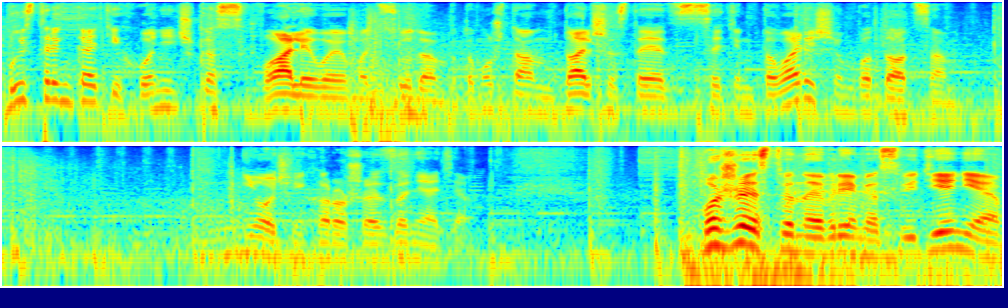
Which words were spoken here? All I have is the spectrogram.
быстренько, тихонечко сваливаем отсюда, потому что там дальше стоять с этим товарищем бодаться не очень хорошее занятие. Божественное время сведения,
